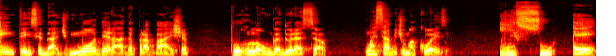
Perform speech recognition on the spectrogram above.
em intensidade moderada para baixa por longa duração. Mas sabe de uma coisa? Isso é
